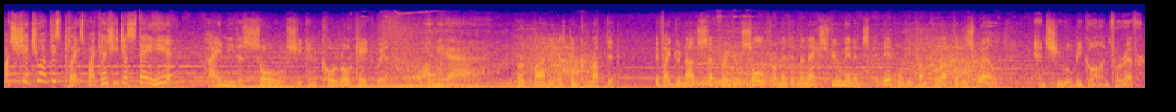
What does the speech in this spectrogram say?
But shit, you have this place. Why can't she just stay here? I need a soul she can co-locate with. You need a... Her body has been corrupted. If I do not separate her soul from it in the next few minutes, it will become corrupted as well, and she will be gone forever.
